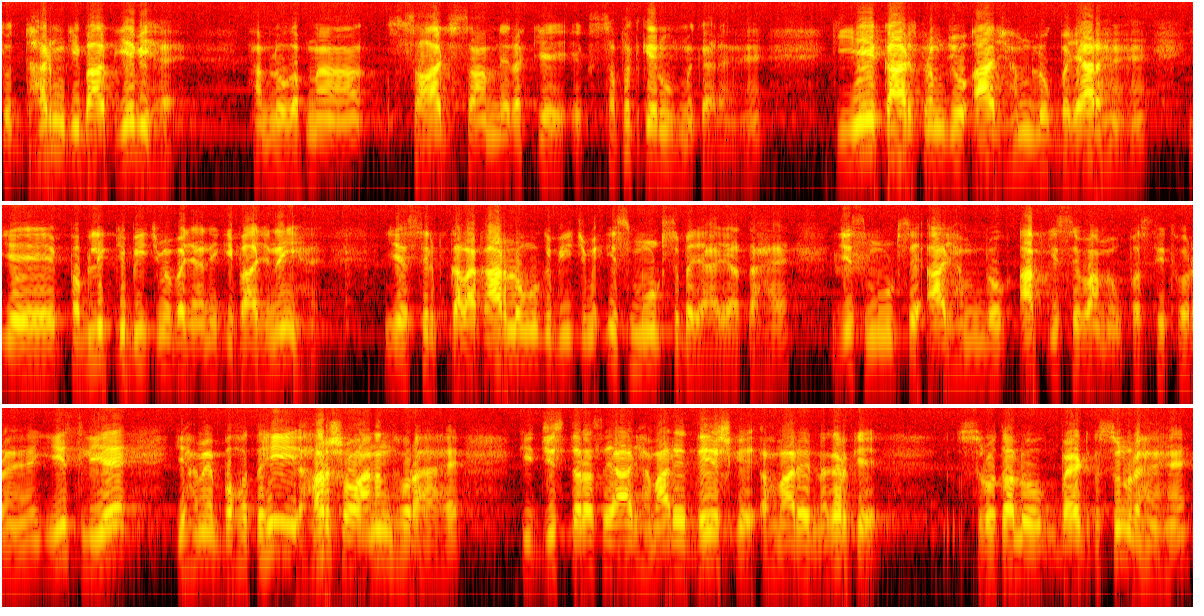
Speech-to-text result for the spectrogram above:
तो धर्म की बात ये भी है, हम लोग अपना साज सामने रख के एक शपथ के रूप में कह रहे हैं कि ये कार्यक्रम जो आज हम लोग बजा रहे हैं, ये पब्लिक के बीच में बजाने की बाज नहीं है। ये सिर्फ़ कलाकार लोगों के बीच में इस मूड से बजाया जाता है जिस मूड से आज हम लोग आपकी सेवा में उपस्थित हो रहे हैं इसलिए कि हमें बहुत ही हर्ष और आनंद हो रहा है कि जिस तरह से आज हमारे देश के, हमारे नगर के श्रोता लोग बैठ कर सुन रहे हैं,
